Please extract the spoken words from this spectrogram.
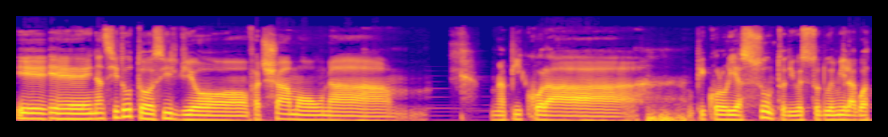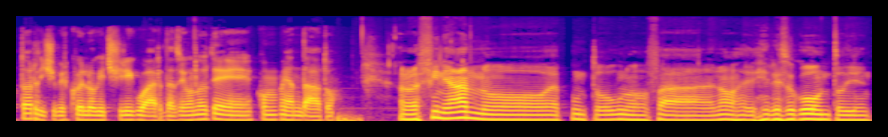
E innanzitutto Silvio, facciamo una, una piccola, un piccolo riassunto di questo 2014 per quello che ci riguarda. Secondo te come è andato? Allora, a fine anno appunto uno fa no, il resoconto di,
